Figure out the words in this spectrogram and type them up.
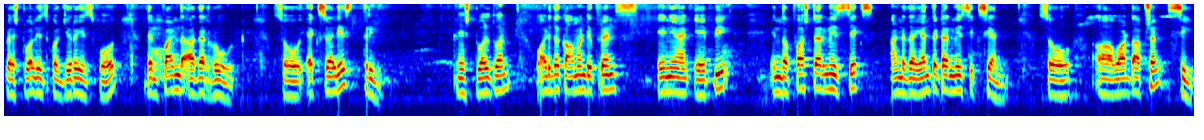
plus 12 is equal to 0 is 4, then find the other root. So, x value is 3. Next, 12th one, what is the common difference in an AP? In the first term is 6 and the nth term is 6n. So, uh, what the option? C.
